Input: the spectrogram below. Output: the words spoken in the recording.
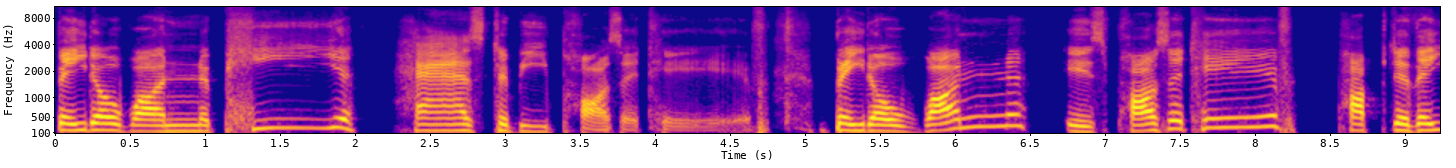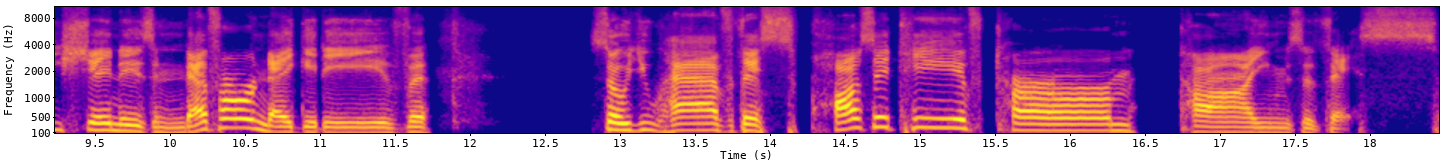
beta 1 p has to be positive. Beta 1 is positive, population is never negative. So you have this positive term times this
